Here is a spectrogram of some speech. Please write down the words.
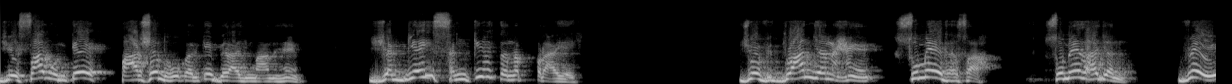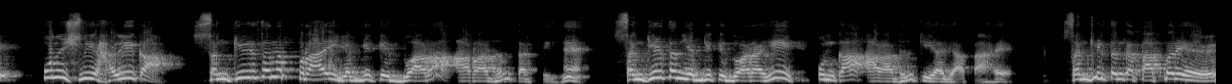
ये सब उनके पार्षद होकर के विराजमान हैं। यज्ञ संकीर्तन प्राय जो विद्वान जन हैं, सुमेधसा सुमेधा जन वे उन श्री हरि का संकीर्तन प्राय यज्ञ के द्वारा आराधन करते हैं। संकीर्तन यज्ञ के द्वारा ही उनका आराधन किया जाता है। संकीर्तन का तात्पर्य है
